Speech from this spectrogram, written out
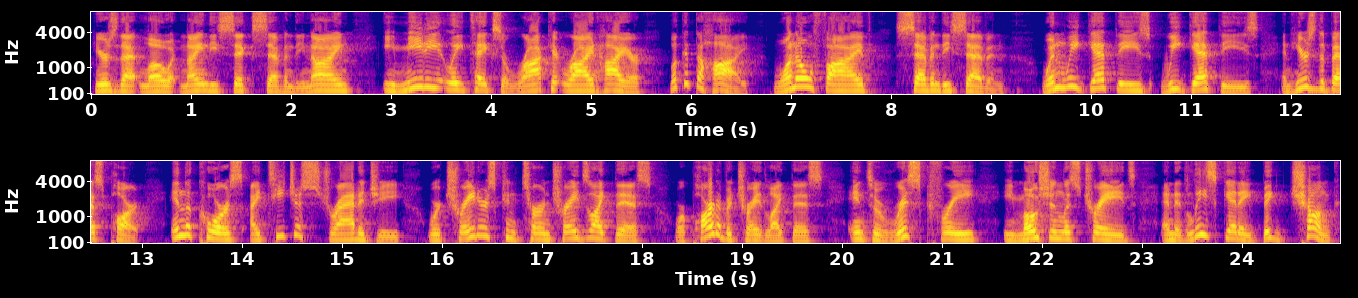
Here's that low at 96.79. Immediately takes a rocket ride higher. Look at the high, 105.77. When we get these, we get these. And here's the best part. In the course, I teach a strategy where traders can turn trades like this or part of a trade like this into risk free, emotionless trades and at least get a big chunk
